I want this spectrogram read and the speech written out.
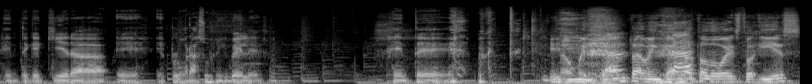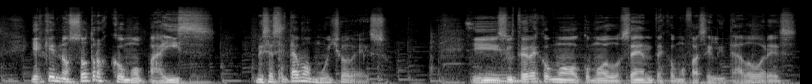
gente que quiera eh, explorar sus niveles, gente... No, me encanta, me encanta todo esto. Y es, y es que nosotros como país necesitamos mucho de eso. Y si ustedes como, como docentes, como facilitadores,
